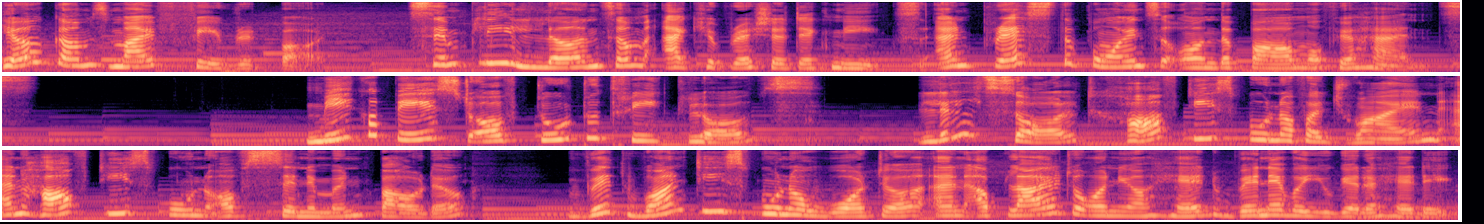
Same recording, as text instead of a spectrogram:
Here comes my favorite part. Simply learn some acupressure techniques and press the points on the palm of your hands. Make a paste of 2 to 3 cloves, little salt, half teaspoon of ajwain and half teaspoon of cinnamon powder with 1 teaspoon of water and apply it on your head whenever you get a headache.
